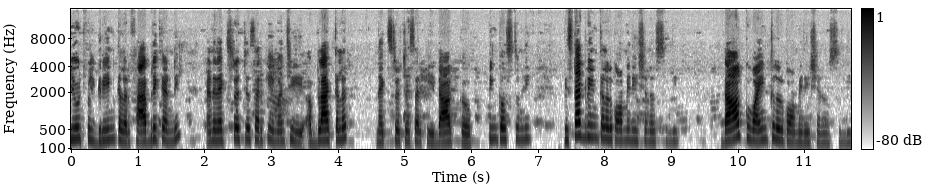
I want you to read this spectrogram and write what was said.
beautiful green colour fabric అండి. అండ్ నెక్స్ట్ వచ్చేసరికి మంచి బ్లాక్ కలర్. నెక్స్ట్ వచ్చేసరికి డార్క్ పింక్ వస్తుంది. పిస్తా గ్రీన్ కలర్ కాంబినేషన్ వస్తుంది. డార్క్ వైన్ కలర్ కాంబినేషన్ వస్తుంది.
